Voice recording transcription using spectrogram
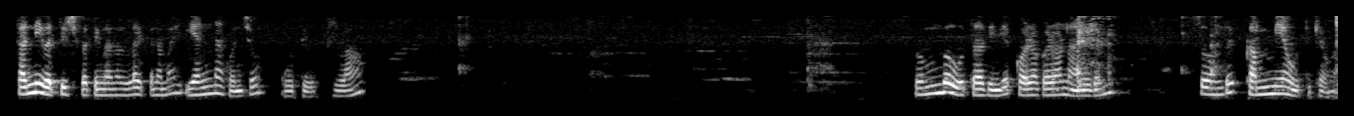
தண்ணி வத்திச்சு பார்த்தீங்களா நல்லா இப்போ நம்ம எண்ணெய் கொஞ்சம் ஊற்றி விட்டுடலாம். ரொம்ப ஊற்றாதீங்க குழ குழன்னு ஆகிடும் ஸோ வந்து கம்மியாக ஊற்றிக்கோங்க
